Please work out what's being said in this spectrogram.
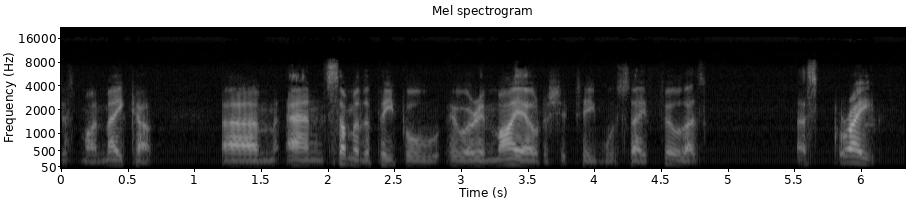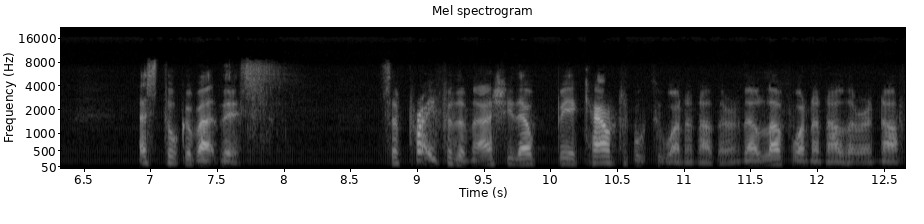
just my makeup. Um, and some of the people who are in my eldership team will say, Phil, that's, that's great. Let's talk about this. So pray for them actually they'll be accountable to one another and they'll love one another enough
